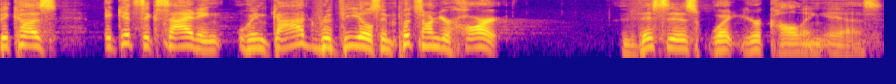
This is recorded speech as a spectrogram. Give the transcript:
Because it gets exciting when God reveals and puts on your heart this is what your calling is.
